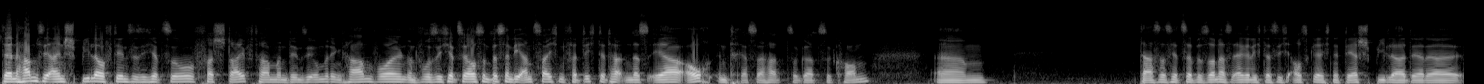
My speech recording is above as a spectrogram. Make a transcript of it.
Dann haben sie einen Spieler, auf den sie sich jetzt so versteift haben und den sie unbedingt haben wollen und wo sich jetzt ja auch so ein bisschen die Anzeichen verdichtet hatten, dass er auch Interesse hat, sogar zu kommen. Ähm, da ist es jetzt ja besonders ärgerlich, dass sich ausgerechnet der Spieler, der der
